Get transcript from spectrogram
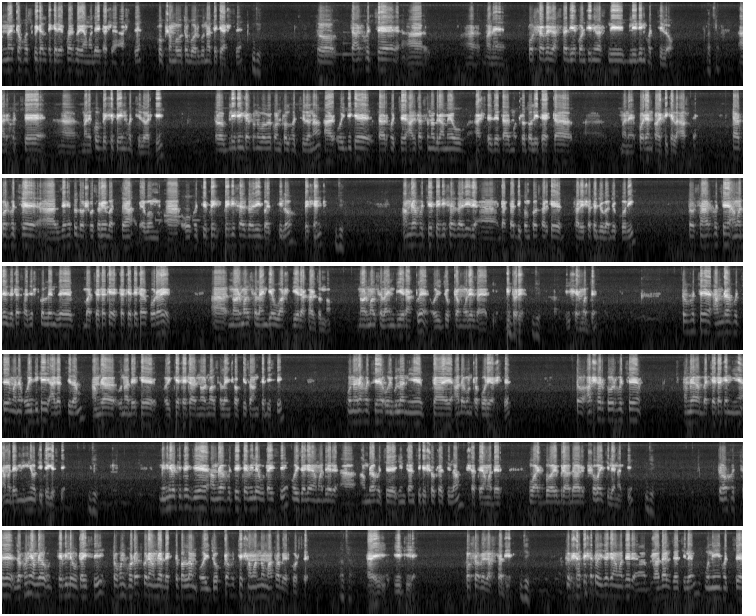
অন্য একটা হসপিটাল থেকে রেফার হয়ে আমাদের কাছে আসছে খুব সম্ভবত বরগুনা থেকে আসছে। তো তার হচ্ছে মানে প্রস্রাবের রাস্তা দিয়ে কন্টিনিউয়াসলি ব্লিডিং হচ্ছিল। আচ্ছা। আর হচ্ছে মানে খুব বেশি পেইন হচ্ছিল আর কি। তো ব্লিডিংটা কোনোভাবে কন্ট্রোল হচ্ছিল না। আর ওইদিকে তার হচ্ছে আলট্রাসোনোগ্রামেও আসছে যে তার মূত্রতলিতে একটা মানে ফরেন পার্টিকেল আছে। তারপর হচ্ছে যেহেতু দশ বছরের বাচ্চা এবং ও হচ্ছে পেডি সার্জারি ছিল পেশেন্ট আমরা হচ্ছে পেডি সার্জারির ডাক্তার দীপঙ্কর স্যারকে স্যারের সাথে যোগাযোগ করি। তো স্যার হচ্ছে আমাদের যেটা সাজেস্ট করলেন যে বাচ্চাটাকে একটা ক্যাথেটার পরে নর্মাল স্যালাইন দিয়ে ওয়াশ দিয়ে রাখার জন্য। নর্মাল স্যালাইন দিয়ে রাখলে ওই যোগটা মরে যায় আর কি ভিতরে। ইসের মধ্যে। হচ্ছে আমরা হচ্ছে মানে ওই দিকেই আগাচ্ছিলাম। আমরা ওনাদেরকে ওই ক্যাথেটার নর্মাল স্যালাইন সবকিছু আনতে দিছি। ওনারা হচ্ছে ওইগুলা নিয়ে প্রায় আধা ঘণ্টা পরে আসছে। তো আসার পর হচ্ছে আমরা বাচ্চাটাকে নিয়ে আমাদের মিনি ওটিতে গেছি। মিনি ওটিতে গিয়ে আমরা হচ্ছে টেবিলে উঠাইছি। ওই জায়গায় আমাদের আমরা হচ্ছে ইন্টার্ন চিকিৎসকরা ছিলাম। সাথে আমাদের ওয়ার্ড বয় ব্রাদার সবাই ছিলেন আর কি। তো হচ্ছে যখনই আমরা টেবিলে উঠাইছি তখন হঠাৎ করে আমরা দেখতে পারলাম ওই যোগটা হচ্ছে সামান্য মাথা বের করছে। আচ্ছা। এই দিয়ে প্রস্রাবের রাস্তা দিয়ে। জি। তো সাথে সাথে ওই জায়গায় আমাদের ব্রাদার যে ছিলেন উনি হচ্ছে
